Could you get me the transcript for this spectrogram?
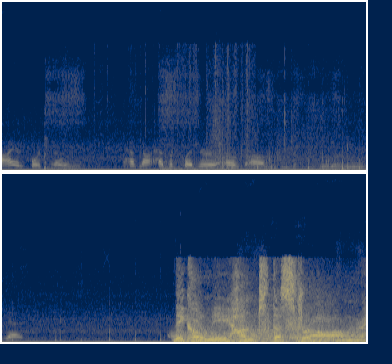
I unfortunately have not had the pleasure of um, meeting you yet. They call me Hunt the Strong.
